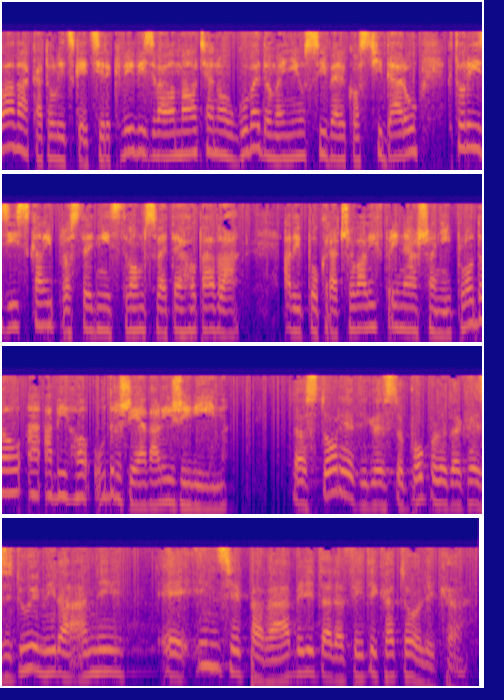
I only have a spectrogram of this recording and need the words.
Hlava katolíckej cirkvy vyzval Malťanov k uvedomeniu si veľkosti daru, ktorý získali prostredníctvom svätého Pavla, aby pokračovali v prinášaní plodov a aby ho udržiavali živým. La storia di questo popolo da quasi 2000 anni è inseparabile dalla fede cattolica.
